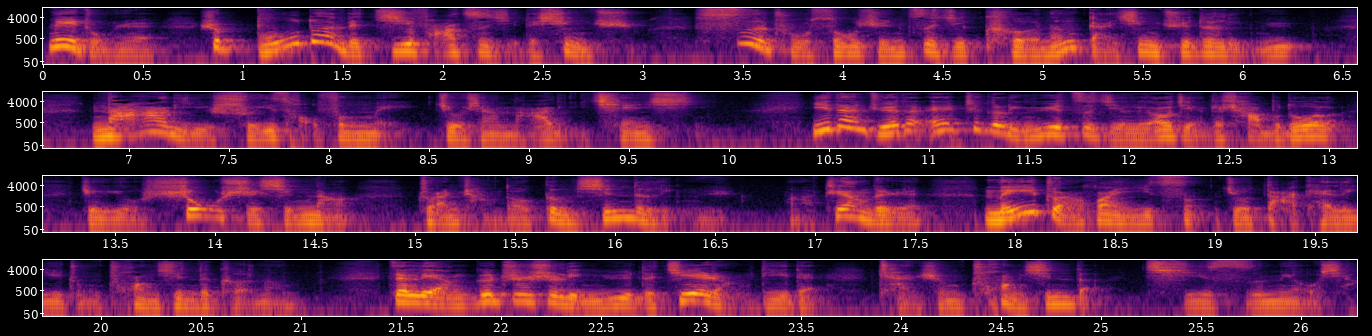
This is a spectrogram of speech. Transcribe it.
那种人是不断的激发自己的兴趣，四处搜寻自己可能感兴趣的领域，哪里水草丰美，就向哪里迁徙。一旦觉得哎这个领域自己了解的差不多了，就又收拾行囊转场到更新的领域啊。这样的人每转换一次，就打开了一种创新的可能，在两个知识领域的接壤地带产生创新的奇思妙想。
